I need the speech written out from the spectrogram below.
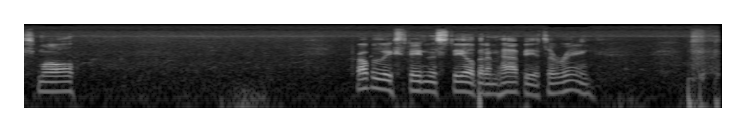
small. Probably stainless steel, but I'm happy it's a ring.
